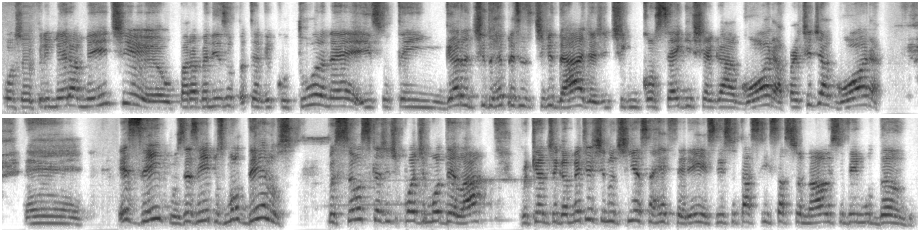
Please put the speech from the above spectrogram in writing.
Poxa, primeiramente, eu parabenizo a TV Cultura, né? Isso tem garantido representatividade. A gente consegue enxergar agora, a partir de agora, é, exemplos, exemplos, modelos pessoas que a gente pode modelar, porque antigamente a gente não tinha essa referência, isso está sensacional, isso vem mudando.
